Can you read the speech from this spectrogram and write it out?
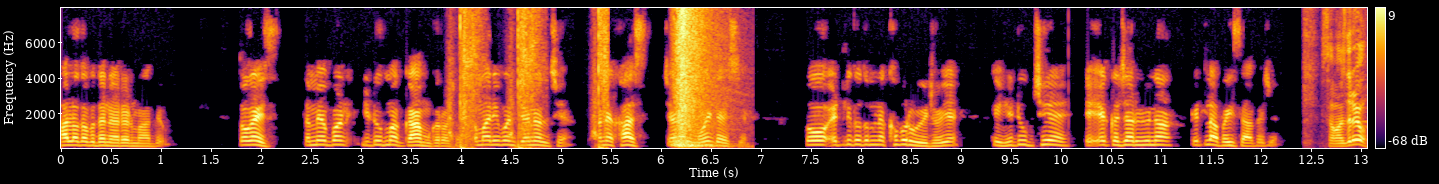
હાલો તો બધાને હરેર મહાદેવ. તો ગાઈઝ તમે પણ યુટ્યુબમાં કામ કરો છો. તમારી પણ ચેનલ છે અને ખાસ ચેનલ મોનિટાઈઝ છે. તો એટલી તો તમને ખબર હોવી જોઈએ કે યુટ્યુબ છે એ એક હજાર વ્યૂના કેટલા પૈસા આપે છે. સમજ રહ્યો?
